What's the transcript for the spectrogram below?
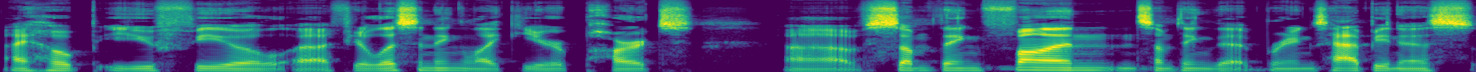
I hope you feel, uh, if you're listening, like you're part of something fun and something that brings happiness,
